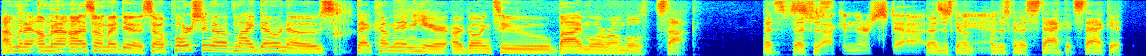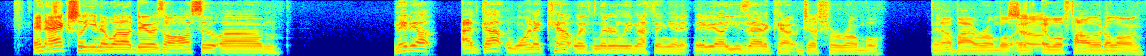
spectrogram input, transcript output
I'm gonna, I'm gonna, uh, that's what I'm gonna do. So a portion of my donos that come in here are going to buy more Rumble stock. That's that's stacking just their stats. I'm just gonna, man. I'm just gonna stack it, stack it. And actually, you know what I'll do is I'll also, um, maybe I'll, I've got one account with literally nothing in it. Maybe I'll use that account just for Rumble, and I'll buy a Rumble, so, and, and we'll follow it along.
